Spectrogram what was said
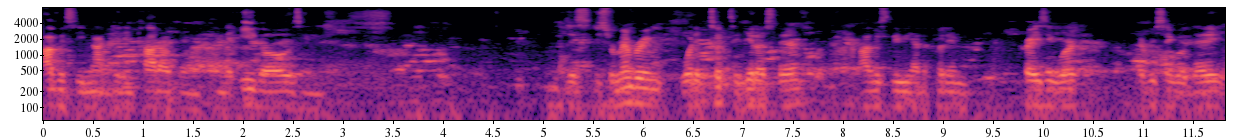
obviously, not getting caught up in, in the egos and just just remembering what it took to get us there. Obviously, we had to put in crazy work every single day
